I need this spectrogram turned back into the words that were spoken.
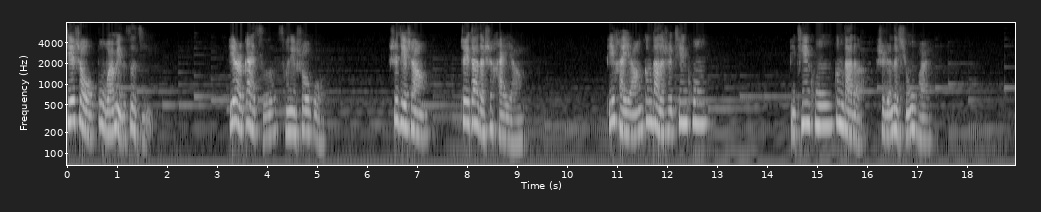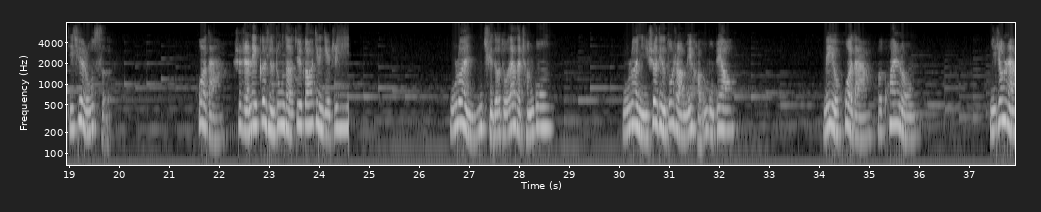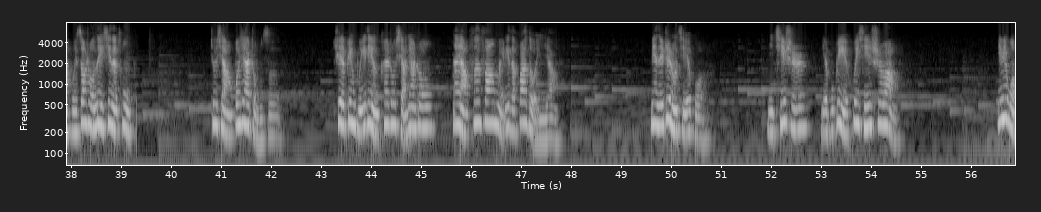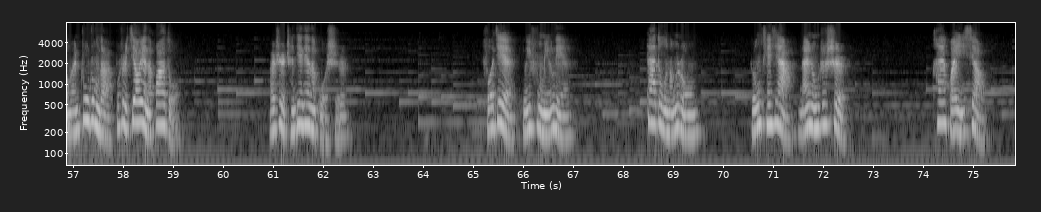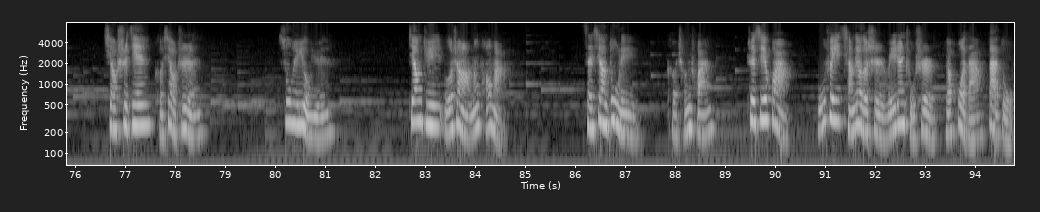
接受不完美的自己。比尔·盖茨曾经说过：“世界上最大的是海洋，比海洋更大的是天空，比天空更大的是人的胸怀。”的确如此，豁达是人类个性中的最高境界之一。无论你取得多大的成功，无论你设定多少美好的目标。没有豁达和宽容，你仍然会遭受内心的痛苦。就像播下种子，却并不一定开出想象中那样芬芳美丽的花朵一样。面对这种结果，你其实也不必灰心失望，因为我们注重的不是娇艳的花朵，而是沉甸甸的果实。佛界有一副名联：“大度能容，容天下难容之事；开怀一笑，笑世间可笑之人。”苏语有云：“将军额上能跑马，宰相肚里可乘船。”这些话无非强调的是为人处事要豁达大度。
